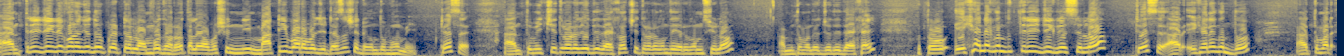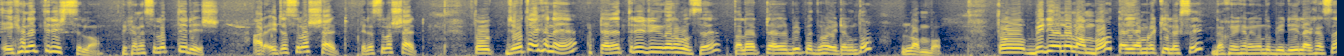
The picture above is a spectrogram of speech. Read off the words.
অ্যান্ড ত্রিশ ডিগ্রি কোণে যদি উপরে একটা লম্ব ধরো, তাহলে অবশ্যই মাটি বরাবর যেটা আছে সেটা কিন্তু ভূমি। ঠিক আছে? অ্যান্ড তুমি চিত্রটা যদি দেখো, চিত্রটা কিন্তু এরকম ছিল। আমি তোমাদের যদি দেখাই। তো এখানে কিন্তু তিরিশ ডিগ্রি ছিল ঠিক আছে? আর এখানে কিন্তু তোমার এখানে তিরিশ ছিল, এখানে ছিল তিরিশ, আর এটা ছিল ষাট, এটা ছিল ষাট। তো যেহেতু এখানে টেনের তিরিশ ডিগ্রি কথা বলছে, তাহলে টেনের বিপরীত ভাবে এটা কিন্তু লম্ব। তো বিডি হলো লম্ব, তাই আমরা কি লিখছি? দেখো এখানে কিন্তু বিডি লেখা আছে,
